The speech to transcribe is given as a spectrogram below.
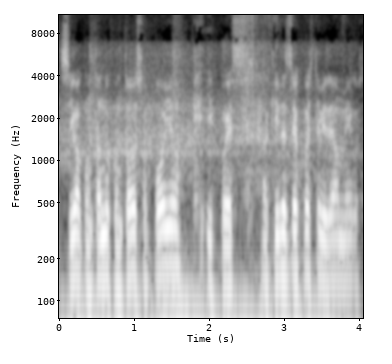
sigo contando con todo su apoyo y pues aquí les dejo este video amigos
